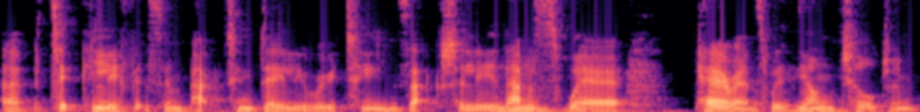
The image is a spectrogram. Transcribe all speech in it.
uh, particularly if it's impacting daily routines actually mm. that's where parents with young children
